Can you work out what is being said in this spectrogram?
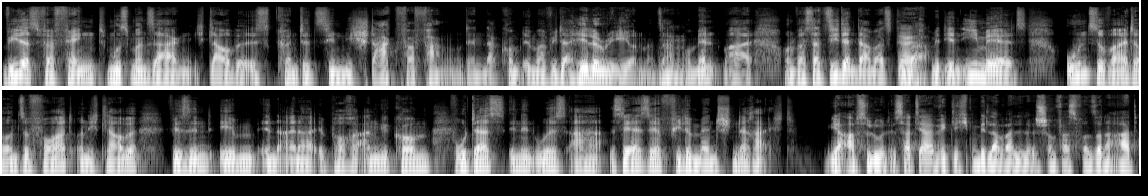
wie das verfängt, muss man sagen, ich glaube, es könnte ziemlich stark verfangen, denn da kommt immer wieder Hillary und man sagt, mhm. Moment mal, und was hat sie denn damals gemacht ja, ja. mit ihren E-Mails und so weiter und so fort. Und ich glaube, wir sind eben in einer Epoche angekommen, wo das in den USA sehr, sehr viele Menschen erreicht. Ja, absolut. Es hat ja wirklich mittlerweile schon fast von so einer Art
